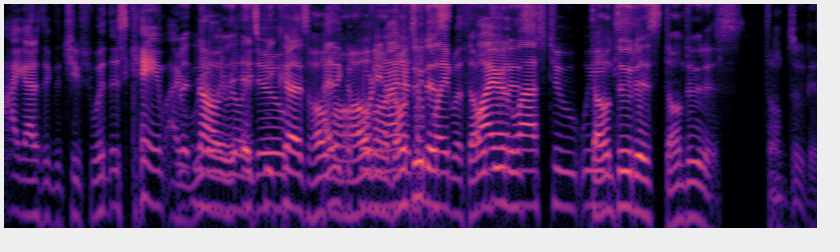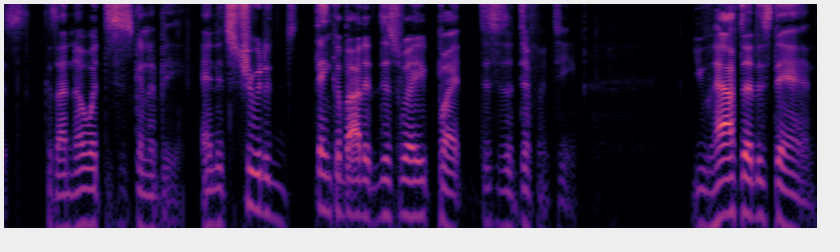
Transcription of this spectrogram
I got to think the Chiefs win this game. I But really, no, really it's do. because- hold I think on, the hold on. 49ers Don't do have this. played with Don't do fire the last two weeks. Don't do this. Don't do this. Don't do this. Because I know what this is gonna be, and it's true to think about it this way, but this is a different team. You have to understand.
